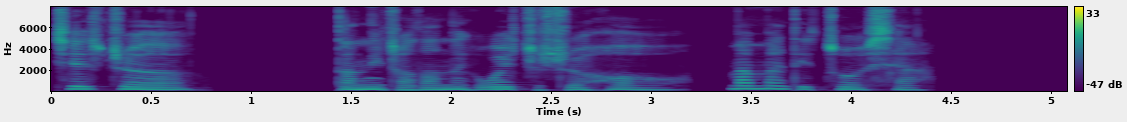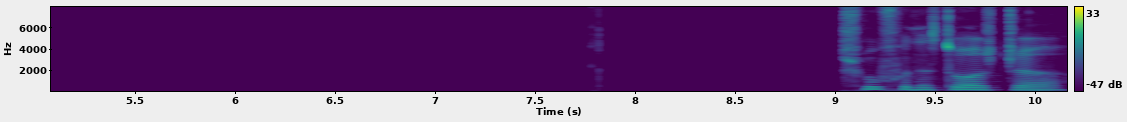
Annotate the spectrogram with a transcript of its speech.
接着，当你找到那个位置之后，慢慢地坐下，舒服的坐着。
